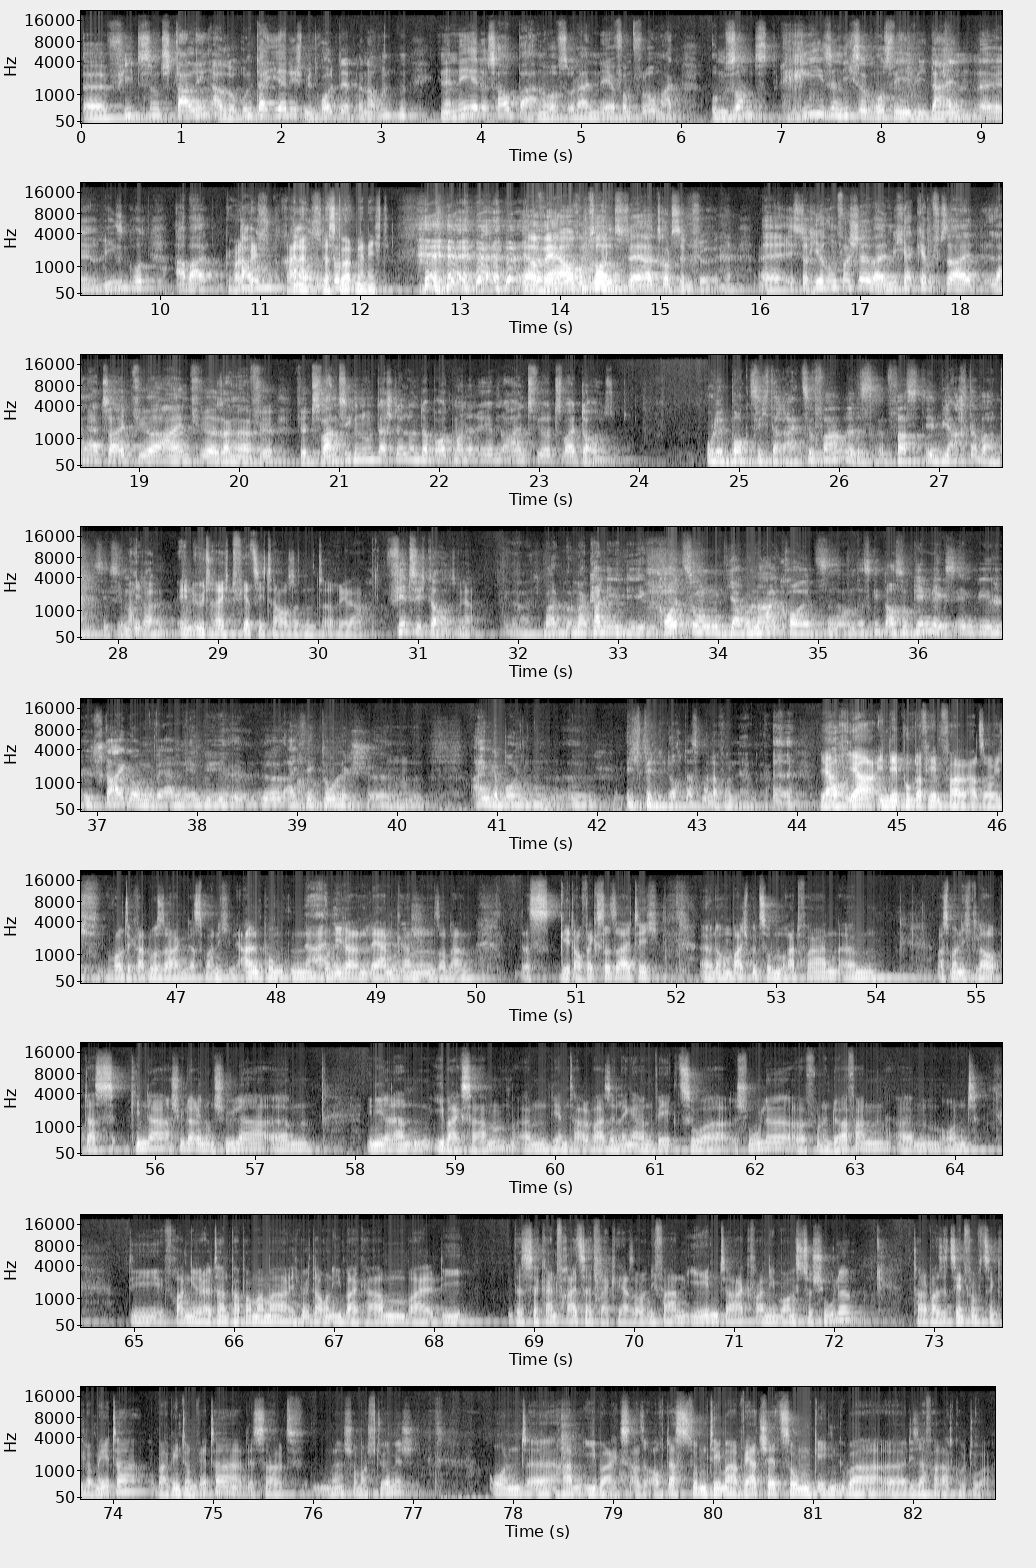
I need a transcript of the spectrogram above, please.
äh, Vizen-Stalling, also unterirdisch mit Rolltreppe nach unten, in der Nähe des Hauptbahnhofs oder in der Nähe vom Flohmarkt, umsonst. Riesen, nicht so groß wie, wie dein, äh, riesengroß, aber Gehört mir, 1000 Rainer, 1000 das gehört mir nicht. ja, wäre auch umsonst, wäre ja trotzdem schön. Ne? Äh, ist doch hier unvorstellbar. Micha kämpft seit langer Zeit für ein, für, sagen wir, für, für 20 eine Unterstelle und da baut man dann eben eins für 2000. Oder bockt sich da reinzufahren, das ist fast irgendwie Achterbahnmäßig. er? In Utrecht 40.000 Räder. 40.000. Ja. Ja, ich meine, man kann die, die Kreuzungen diagonal kreuzen und es gibt auch so Gimmicks, irgendwie Steigungen werden irgendwie äh, ne, architektonisch äh, eingebunden. Äh, ich finde doch, dass man davon lernen kann. Äh, Ja, ja, in dem Punkt auf jeden Fall. Also ich wollte gerade nur sagen, dass man nicht in allen Punkten Nein, von Niederlanden lernen kann, sondern das geht auch wechselseitig. Äh, noch ein Beispiel zum Radfahren. Ähm, was man nicht glaubt, dass Kinder, Schülerinnen und Schüler ähm, in Niederlanden E-Bikes haben. Ähm, die haben teilweise einen längeren Weg zur Schule äh, von den Dörfern ähm, und die fragen ihre Eltern, Papa, Mama, ich möchte auch ein E-Bike haben, weil die, das ist ja kein Freizeitverkehr, sondern die fahren jeden Tag, fahren die morgens zur Schule, teilweise 10, 15 Kilometer bei Wind und Wetter, das ist halt ne, schon mal stürmisch und äh, haben E-Bikes. Also auch das zum Thema Wertschätzung gegenüber äh, dieser Fahrradkultur.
